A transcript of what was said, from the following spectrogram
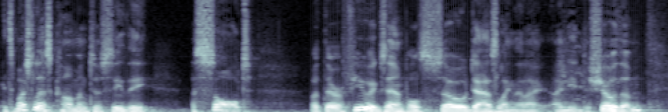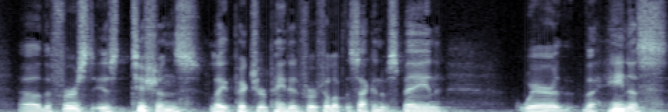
It's much less common to see the assault, but there are a few examples so dazzling that I, I need to show them. Uh, the first is Titian's late picture, painted for Philip II of Spain, where the heinous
